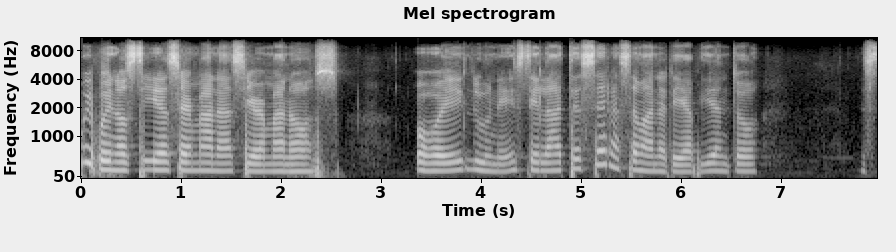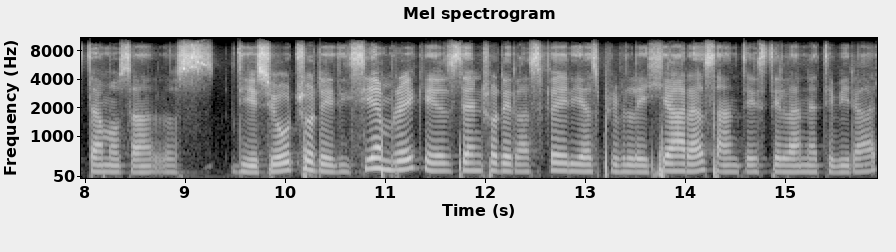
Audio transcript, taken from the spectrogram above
Muy buenos días, hermanas y hermanos. Hoy, lunes de la tercera semana de Adviento, estamos a los 18 de diciembre, que es dentro de las ferias privilegiadas antes de la Natividad.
